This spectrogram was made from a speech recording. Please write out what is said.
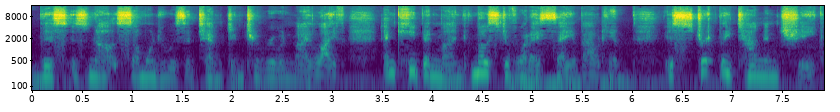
this is not someone who is attempting to ruin my life. And keep in mind, most of what I say about him is strictly tongue in cheek,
